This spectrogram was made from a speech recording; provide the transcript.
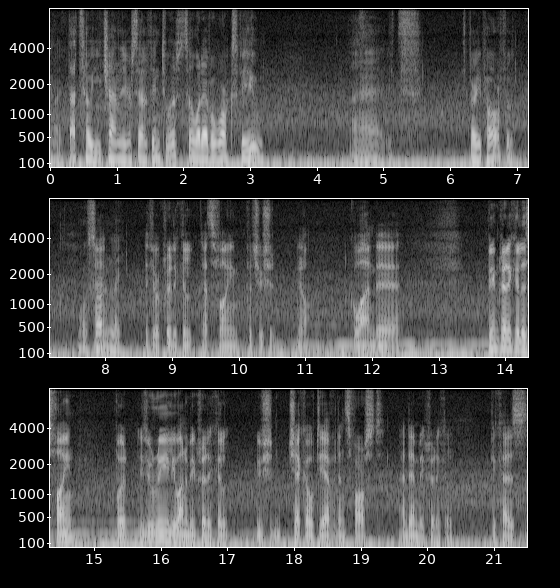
you know, that's how you channel yourself into it. So whatever works for you, uh, it's it's very powerful, most certainly. If you're critical, that's fine, but you should, you know, go on the. Being critical is fine, but if you really want to be critical, you should check out the evidence first and then be critical, because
